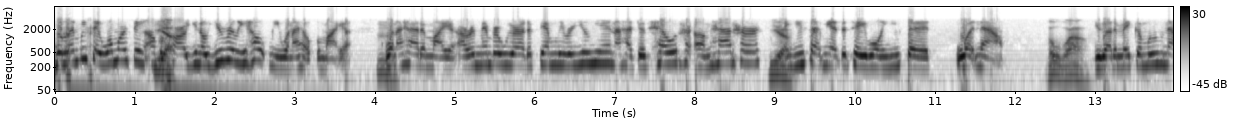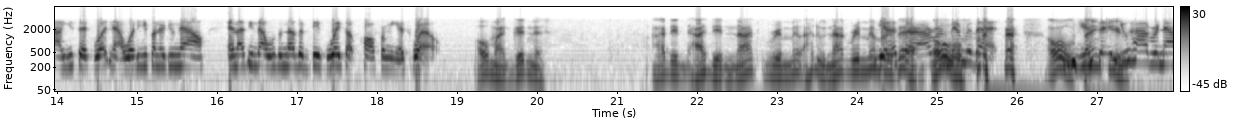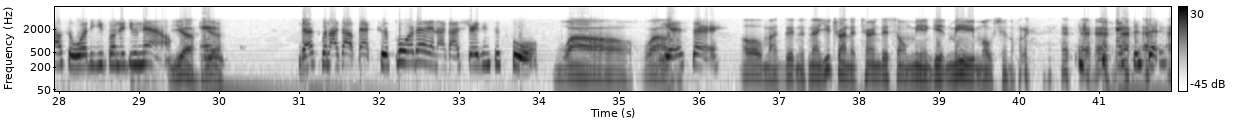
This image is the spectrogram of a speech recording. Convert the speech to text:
well, let me say one more thing, Uncle Yeah. Carl. You know, you really helped me when I helped Amaya. Hmm. When I had Amaya, I remember we were at a family reunion. I had just held her, um, had her, Yeah. and you sat me at the table and you said, "What now? Oh wow. You got to make a move now." You said, "What now? What are you going to do now?" and I think that was another big wake up call for me as well. Oh my goodness. I did. I did not remember. I do not remember yes, that. Yes, sir. I oh. remember that. oh, you thank said you. you have her now. So what are you going to do now? Yeah, and yeah. That's when I got back to Florida and I got straight into school. Wow! Wow! Yes, sir. Oh my goodness! Now you're trying to turn this on me and get me emotional. yes, sir.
